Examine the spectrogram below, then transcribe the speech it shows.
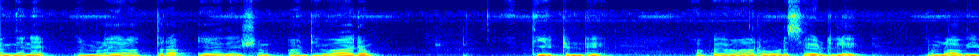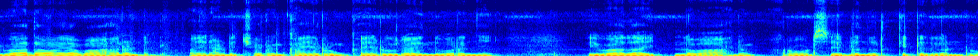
അങ്ങനെ നമ്മളെ യാത്ര ഏകദേശം അടിവാരം എത്തിയിട്ടുണ്ട്. അപ്പോൾ ആ റോഡ് സൈഡിൽ നമ്മൾ ആ വിവാദമായ വാഹനം ഉണ്ടല്ലോ വയനാട് ചുരം കയറും കയറൂല എന്ന് പറഞ്ഞ് വിവാദമായിട്ടുള്ള വാഹനം റോഡ് സൈഡിൽ നിർത്തിയിട്ടത് കണ്ടു.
